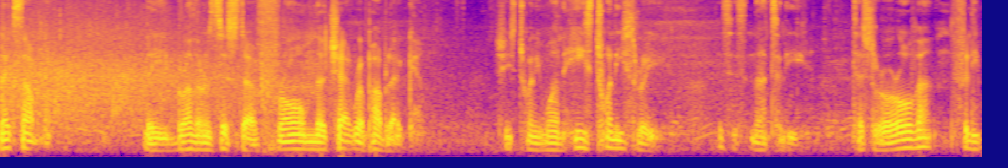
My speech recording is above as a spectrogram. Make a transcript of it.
Next up, the brother and sister from the Czech Republic. She's 21, he's 23. This is Natalie Taschlerova and Filip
